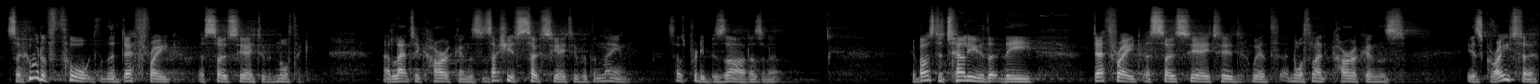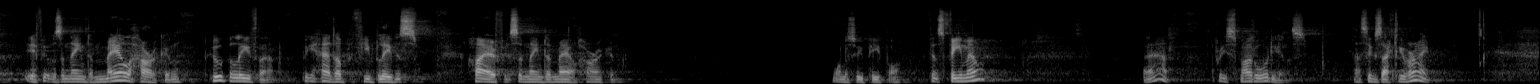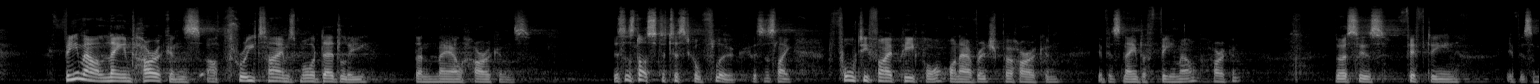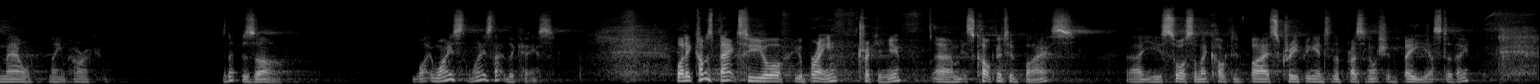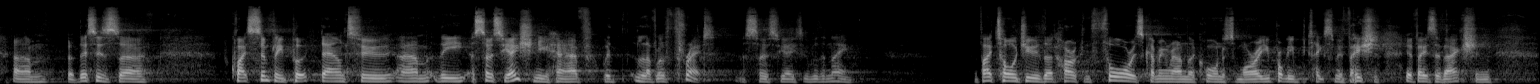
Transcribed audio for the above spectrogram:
So, who would have thought that the death rate associated with North Atlantic hurricanes is actually associated with the name? Sounds pretty bizarre, doesn't it? If I was to tell you that the death rate associated with North Atlantic hurricanes is greater if it was a named a male hurricane, who would believe that? Put your hand up if you believe it's higher if it's a named a male hurricane. One or two people. If it's female, ah, pretty smart audience. That's exactly right. Female named hurricanes are three times more deadly than male hurricanes. This is not statistical fluke. This is like 45 people on average per hurricane if it's named a female hurricane versus 15 if it's a male named hurricane. Isn't that bizarre? Why, why, is, why is that the case? Well, it comes back to your, your brain tricking you. Um, it's cognitive bias. Uh, you saw some of that cognitive bias creeping into the presidential debate yesterday. Um, but this is uh, quite simply put down to um, the association you have with the level of threat associated with a name. If I told you that Hurricane Thor is coming around the corner tomorrow, you'd probably take some evasion, evasive action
